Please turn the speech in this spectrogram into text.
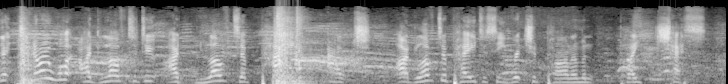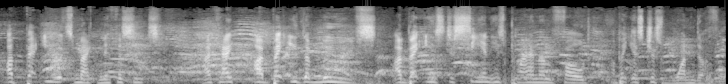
you know what I'd love to do? I'd love to pay. Ouch! I'd love to pay to see Richard Parliament play chess. I bet you it's magnificent. Okay? I bet you the moves. I bet you it's just seeing his plan unfold. I bet you it's just wonderful.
